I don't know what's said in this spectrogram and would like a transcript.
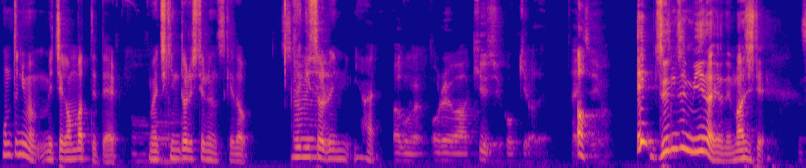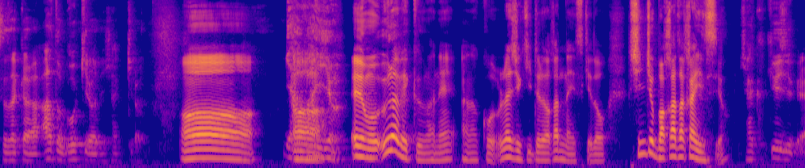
本当に今めっちゃ頑張ってて、毎日筋トレしてるんですけど、次それに、はい。あ、ごめん。俺は95キロだよ。あ体重今。え、全然見えないよね、マジで。そうだから、あと5キロで100キロ。ああ。やばいよ。え、でも、浦部くんはね、あの、こう、ラジオ聞いてると分かんないですけど、身長バカ高いんですよ。190ぐら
